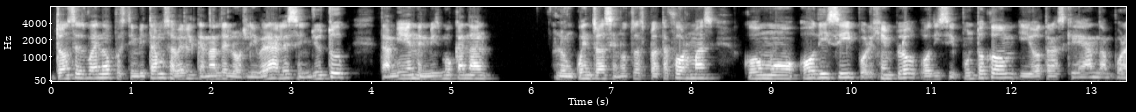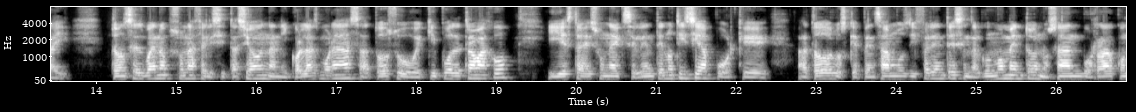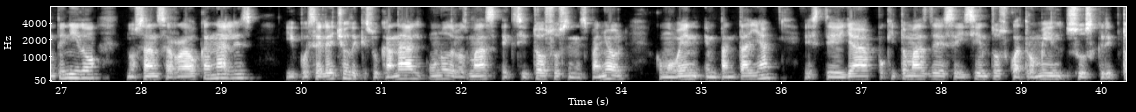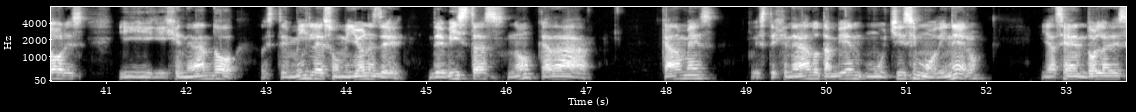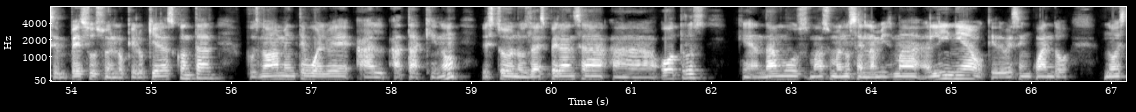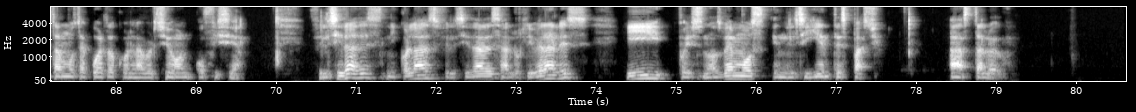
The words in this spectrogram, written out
Entonces, bueno, pues te invitamos a ver el canal de los liberales en YouTube. También el mismo canal lo encuentras en otras plataformas como Odyssey, por ejemplo, odyssey.com y otras que andan por ahí. Entonces, bueno, pues una felicitación a Nicolás Moraz, a todo su equipo de trabajo y esta es una excelente noticia porque a todos los que pensamos diferentes en algún momento nos han borrado contenido, nos han cerrado canales y pues el hecho de que su canal, uno de los más exitosos en español, como ven en pantalla, este, ya poquito más de 604 mil suscriptores y, generando este, miles o millones de, de vistas, ¿no? Cada, cada mes, este, generando también muchísimo dinero, ya sea en dólares, en pesos o en lo que lo quieras contar, pues nuevamente vuelve al ataque, ¿no? Esto nos da esperanza a otros que andamos más o menos en la misma línea o que de vez en cuando no estamos de acuerdo con la versión oficial. Felicidades, Nicolás, felicidades a los liberales y pues nos vemos en el siguiente espacio. Hasta luego.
